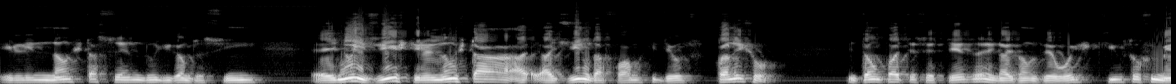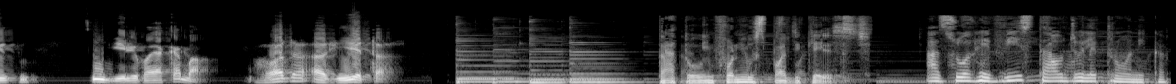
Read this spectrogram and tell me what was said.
ele não está sendo, digamos assim, é, não existe, ele não está agindo da forma que Deus planejou. Então pode ter certeza, e nós vamos ver hoje, que o sofrimento um dia ele vai acabar. Roda a vinheta. Tratou Infonius Podcast. A sua revista audioeletrônica.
